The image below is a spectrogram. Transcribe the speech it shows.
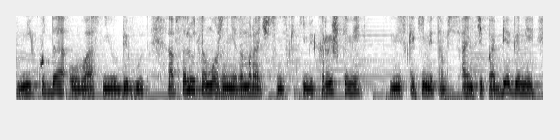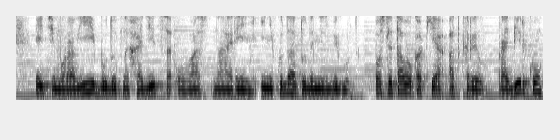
никуда у вас не убегут. Абсолютно можно не заморачиваться ни с какими крышками, ни с какими там антипобегами эти муравьи будут находиться у вас на арене и никуда оттуда не сбегут. После того, как я открыл пробирку,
